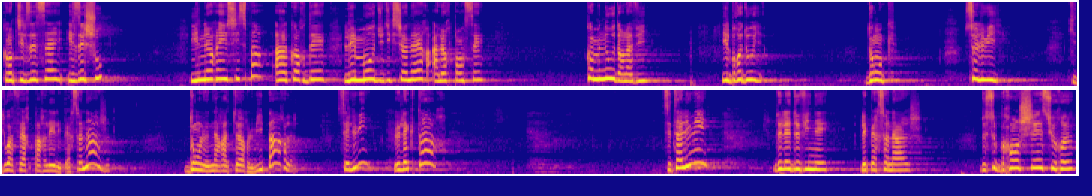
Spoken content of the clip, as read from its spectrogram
Quand ils essayent, ils échouent. Ils ne réussissent pas à accorder les mots du dictionnaire à leurs pensées. Comme nous dans la vie, ils bredouillent. Donc, celui qui doit faire parler les personnages, dont le narrateur lui parle, c'est lui, le lecteur. C'est à lui de les deviner, les personnages, de se brancher sur eux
